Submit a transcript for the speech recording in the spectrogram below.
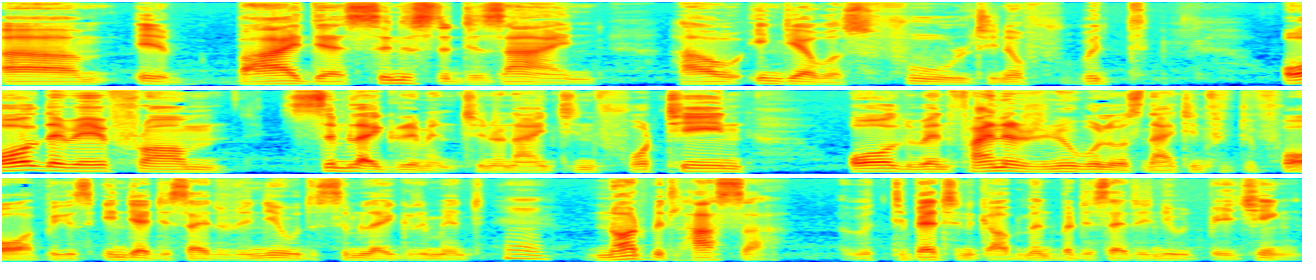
um, it, by their sinister design how india was fooled you know with all the way from Simla agreement you know 1914 all when final renewal was 1954 because india decided to renew the Simla agreement not with lhasa with tibetan government but decided to renew with beijing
